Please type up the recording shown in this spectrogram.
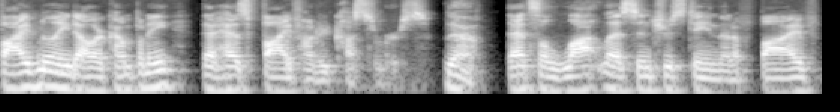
five million dollar company that has five hundred customers. yeah, That's a lot less interesting than a five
